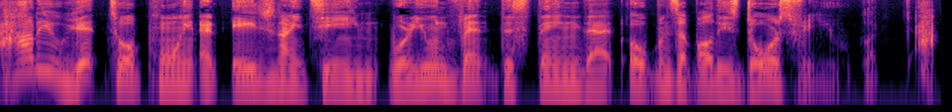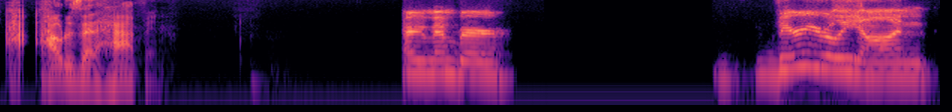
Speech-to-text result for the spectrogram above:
How do you get to a point at age 19 where you invent this thing that opens up all these doors for you? Like, how does that happen? I remember very early on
